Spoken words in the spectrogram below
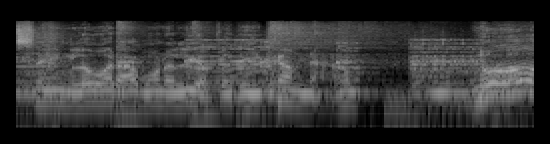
saying, Lord, I want to live for thee. Come now. Lord.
